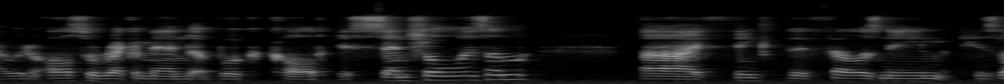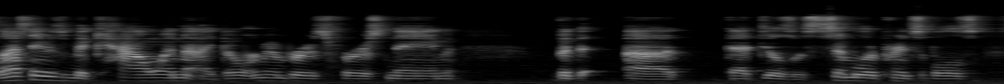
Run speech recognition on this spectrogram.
I would also recommend a book called Essentialism. Uh, I think the fellow's name, his last name is McKeown. I don't remember his first name, but uh, that deals with similar principles.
